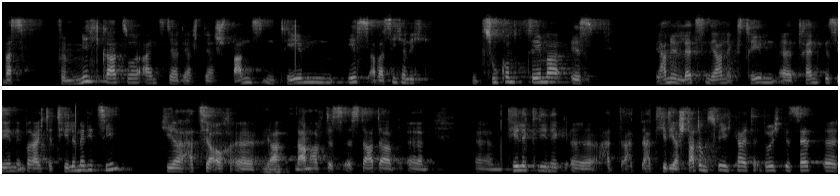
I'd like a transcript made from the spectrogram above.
was für mich gerade so eins der, der, der spannendsten Themen ist, aber sicherlich ein Zukunftsthema, ist wir haben in den letzten Jahren einen extremen äh, Trend gesehen im Bereich der Telemedizin. Hier hat es ja auch äh, ja, namhaftes äh, Startup äh, ähm, Teleklinik äh, hat, hat, hat hier die Erstattungsfähigkeit durchgesetzt, äh,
